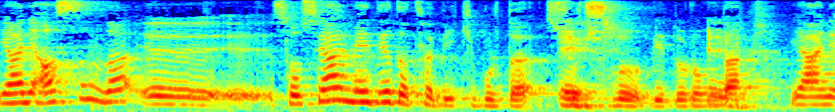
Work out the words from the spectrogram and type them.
Yani aslında e, sosyal medya da tabii ki burada suçlu evet. bir durumda. Evet. Yani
